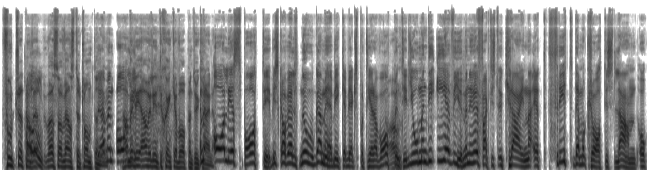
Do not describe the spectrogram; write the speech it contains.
Fortsätt med, Oh. vad sa vänstertomten? Ja, men Ali- han, vill, han vill inte skänka vapen till Ja, men Ukraina. Ali Esbati, vi ska vara väldigt noga med vilka vi exporterar vapen till. Jo, men det är vi ju. Men nu är faktiskt Ukraina ett fritt demokratiskt land och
